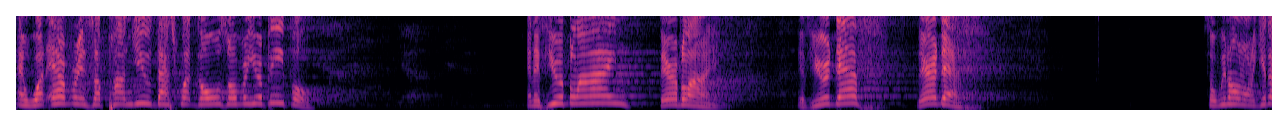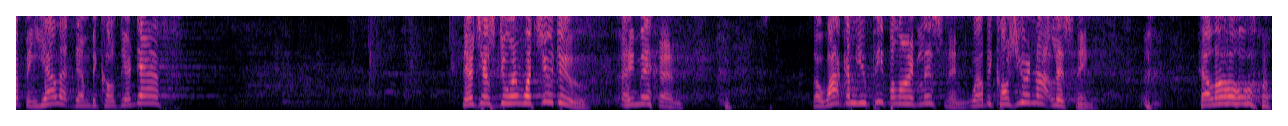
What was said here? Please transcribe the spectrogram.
and whatever is upon you, that's what goes over your people. And if you're blind, they're blind. If you're deaf, they're deaf. So we don't want to get up and yell at them because they're deaf. They're just doing what you do. Amen. So, why come you people aren't listening? Well, because you're not listening. Hello?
